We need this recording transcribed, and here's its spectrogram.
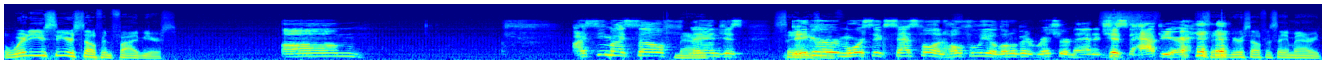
Where do you see yourself in five years? Um, I see myself, Married. man, just Save bigger, yourself. more successful, and hopefully a little bit richer, man, and just happier. Save yourself and stay married.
